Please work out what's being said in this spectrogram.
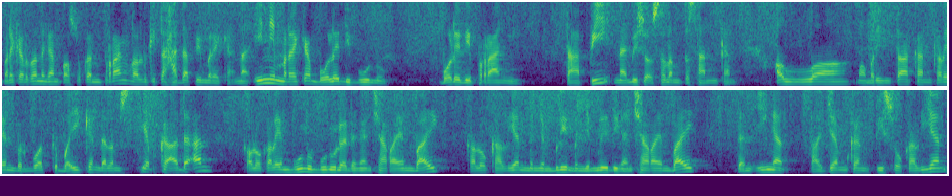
Mereka datang dengan pasukan perang lalu kita hadapi mereka. Nah ini mereka boleh dibunuh, boleh diperangi. Tapi Nabi SAW pesankan, Allah memerintahkan kalian berbuat kebaikan dalam setiap keadaan. Kalau kalian bunuh-bunuhlah dengan cara yang baik. Kalau kalian menyembeli, menyembeli dengan cara yang baik. Dan ingat, tajamkan pisau kalian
